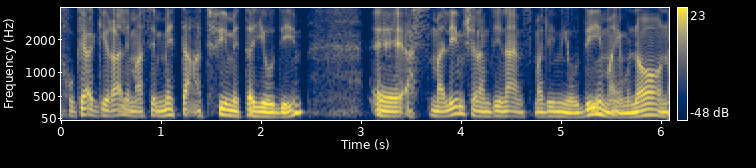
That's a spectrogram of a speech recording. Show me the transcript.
חוקי הגירה למעשה מתעטפים את היהודים. הסמלים של המדינה הם סמלים יהודים ההמנון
